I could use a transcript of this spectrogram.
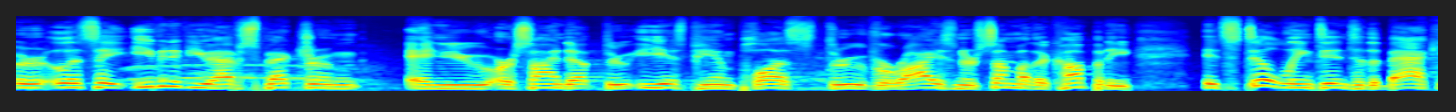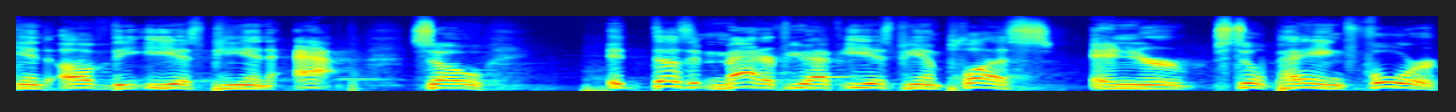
or let's say, even if you have Spectrum and you are signed up through ESPN Plus through Verizon or some other company, it's still linked into the back end of the ESPN app. So it doesn't matter if you have ESPN Plus and you're still paying for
